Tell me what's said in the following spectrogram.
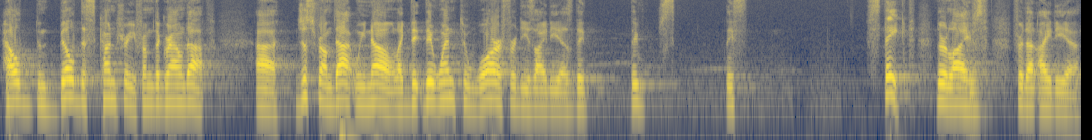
held and built this country from the ground up. Uh, just from that, we know, like, they, they went to war for these ideas. They, they, they staked their lives for that idea.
